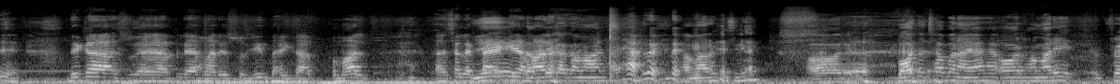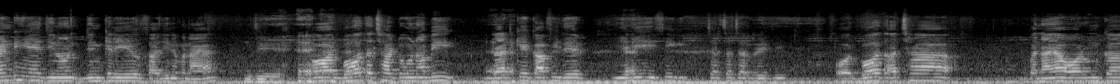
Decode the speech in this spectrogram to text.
है है। देखा अपने हमारे सुरजीत भाई का कमाल। अच्छा लगता है कि हमारा का कमाल है। हमारा कुछ नहीं और बहुत अच्छा बनाया है और हमारे फ्रेंड ही हैं जिन्होंने जिनके लिए उस्ताद जी ने बनाया। जी। और बहुत अच्छा टोन अभी बैठ के काफ़ी देर यही इसी चर्चा चल रही थी। और बहुत अच्छा बनाया और उनका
